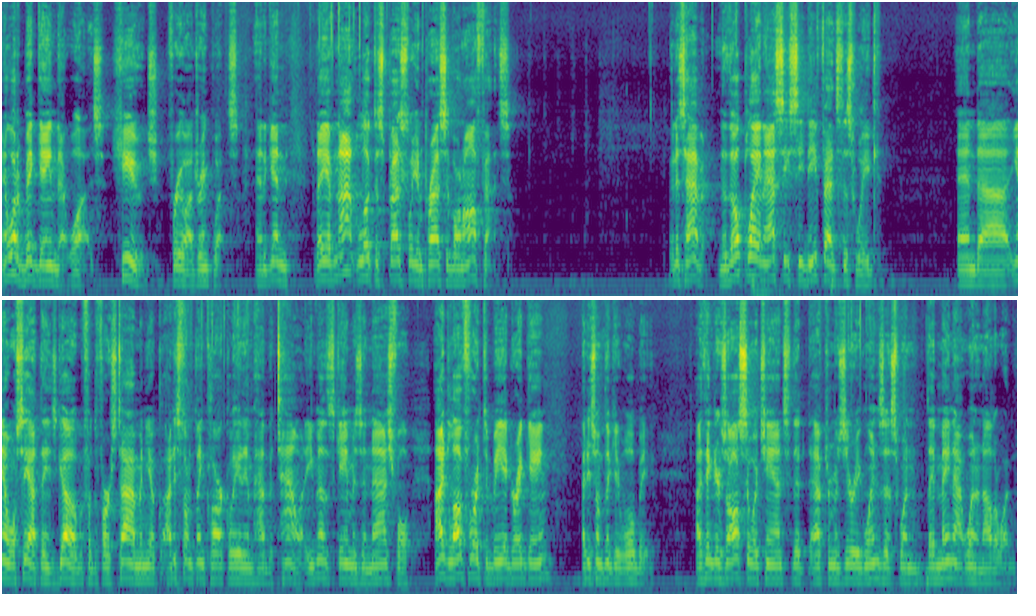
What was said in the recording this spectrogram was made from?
And what a big game that was. Huge for Eli Drinkwitz. And again, they have not looked especially impressive on offense. They just haven't. Now, they'll play an SEC defense this week. And, uh, you know, we'll see how things go but for the first time. And, you know, I just don't think Clark Lea and them have the talent. Even though this game is in Nashville, I'd love for it to be a great game. I just don't think it will be. I think there's also a chance that after Missouri wins this one, they may not win another one.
